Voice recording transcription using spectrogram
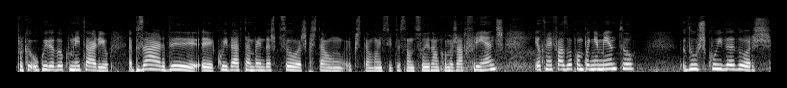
Porque o cuidador comunitário, apesar de eh, cuidar também das pessoas que estão, que estão em situação de solidão, como eu já referi antes, ele também faz o acompanhamento dos cuidadores.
